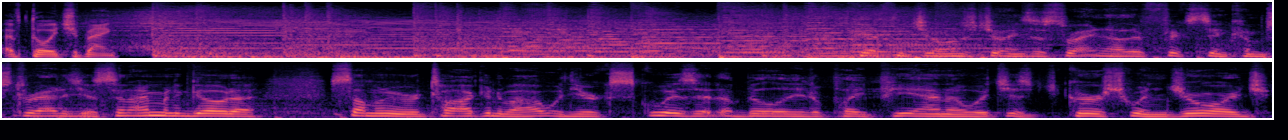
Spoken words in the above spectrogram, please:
of Deutsche Bank. Kathy Jones joins us right now. They're fixed income strategists. And I'm going to go to someone we were talking about with your exquisite ability to play piano, which is Gershwin George,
